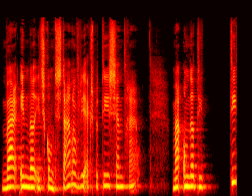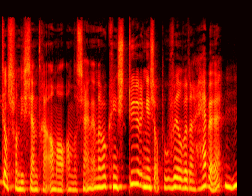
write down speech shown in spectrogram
waarin wel iets komt te staan over die expertisecentra. Maar omdat die titels van die centra allemaal anders zijn en er ook geen sturing is op hoeveel we er hebben, Mhm.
